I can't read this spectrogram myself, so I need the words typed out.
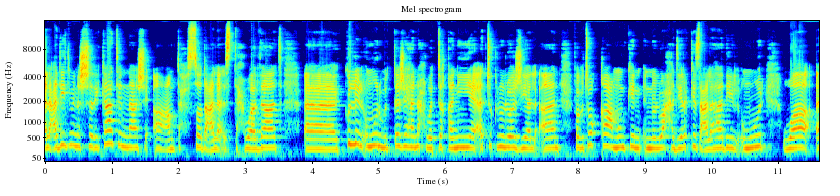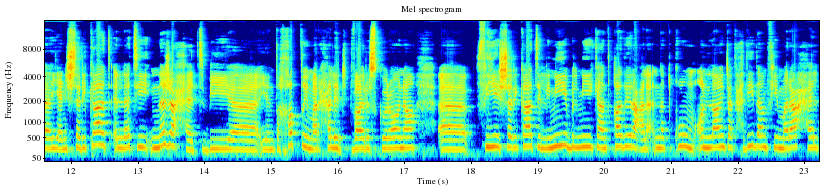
العديد من الشركات الناشئة عم تحصد على استحواذات آه، كل الأمور متجهة نحو التقنية التكنولوجيا الآن. فبتوقع ممكن أنه الواحد يركز على هذه الأمور ويعني آه، الشركات التي نجحت بتخطي تخطي مرحلة فيروس كورونا آه، في الشركات اللي 100% كانت قادرة على أن تقوم أونلاين تحديدا في مراحل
